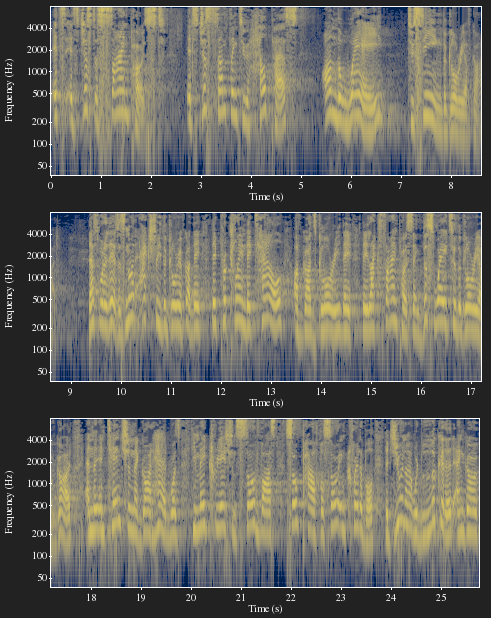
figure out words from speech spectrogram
it's, it's just a signpost. It's just something to help us on the way to seeing the glory of God. That's what it is. It's not actually the glory of God. They, they proclaim, they tell of God's glory. They, they like signposts saying this way to the glory of God. And the intention that God had was He made creation so vast, so powerful, so incredible that you and I would look at it and go,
